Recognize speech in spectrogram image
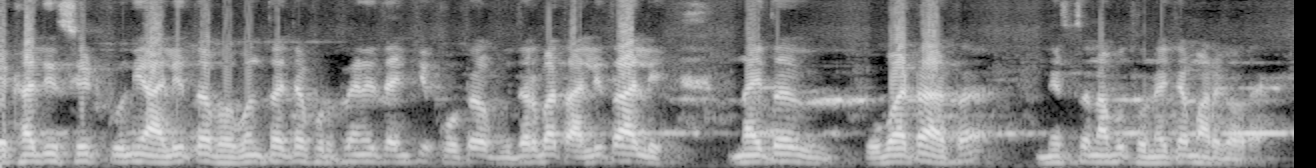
एखादी सीट कोणी आली तर भगवंताच्या कृपेने त्यांची फोटो विदर्भात आली तर आली. नाही तर उभाटा आता नेस्तनाबूत होण्याच्या मार्गावर आहे.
